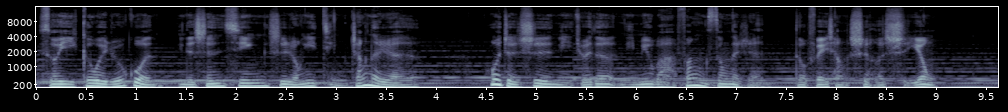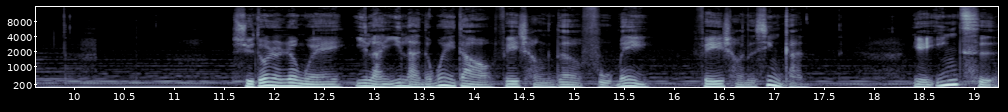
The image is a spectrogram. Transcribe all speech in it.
所以各位，如果你的身心是容易紧张的人，或者是你觉得你没有办法放松的人，都非常适合使用。许多人认为依兰依兰的味道非常的妩媚，非常的性感，也因此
